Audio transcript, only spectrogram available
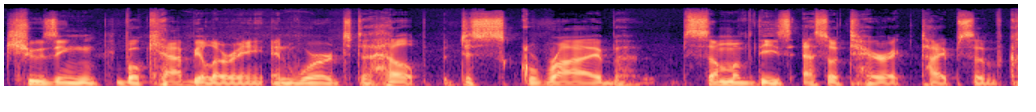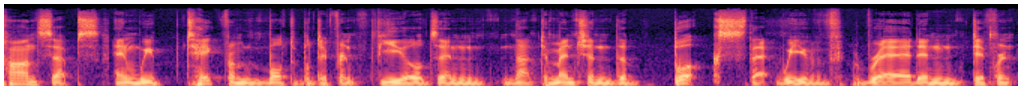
choosing vocabulary and words to help describe some of these esoteric types of concepts and we take from multiple different fields and not to mention the books that we've read and different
